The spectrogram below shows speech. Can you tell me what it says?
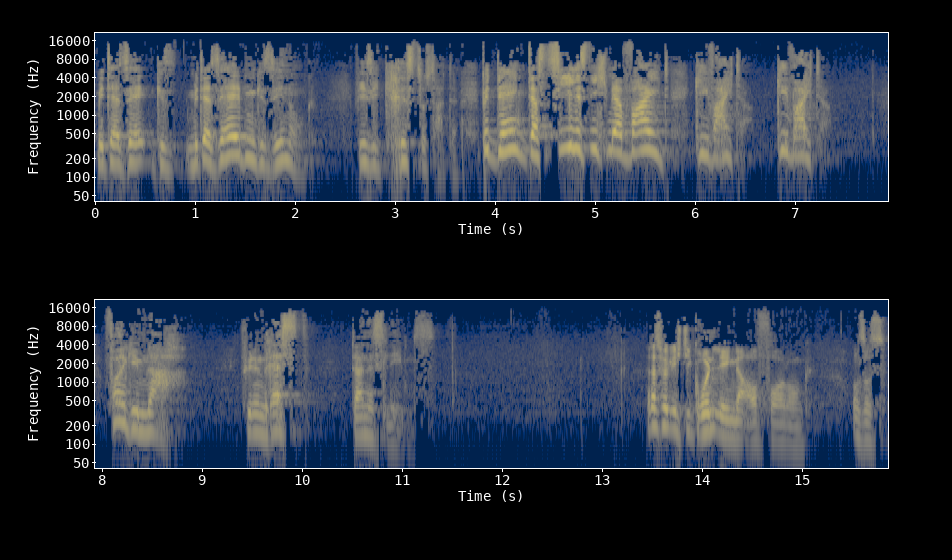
mit, dersel mit derselben Gesinnung, wie sie Christus hatte. Bedenkt, das Ziel ist nicht mehr weit. Geh weiter, geh weiter. Folge ihm nach für den Rest deines Lebens. Das ist wirklich die grundlegende Aufforderung unseres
